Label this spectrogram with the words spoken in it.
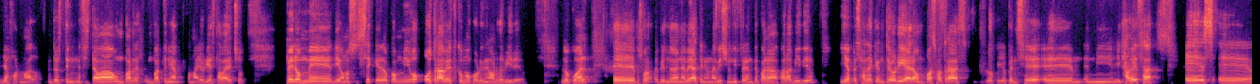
ya formado. Entonces necesitaba un par de, un par, tenía, la mayoría estaba hecho, pero me, digamos, se quedó conmigo otra vez como coordinador de vídeo. Lo cual, eh, pues bueno, viendo la NBA tenía una visión diferente para, para vídeo y a pesar de que en teoría era un paso atrás, lo que yo pensé eh, en, mi, cabeza es eh,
